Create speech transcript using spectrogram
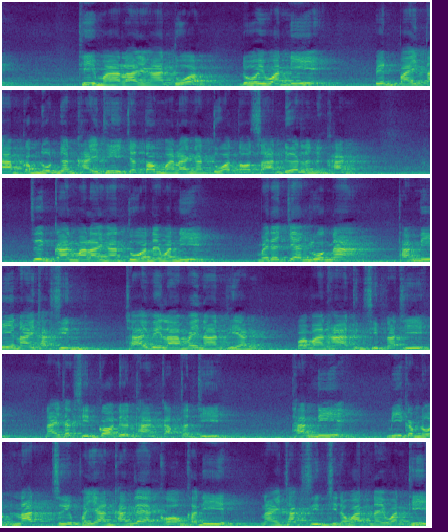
2567 ที่มารายงานตัว โดยวันนี้ เป็นไปตามกำหนดเงื่อนไขที่จะต้องมารายงานตัวต่อศาลเดือนละหนึ่งครั้ง ซึ่งการมารายงานตัวในวันนี้ไม่ได้แจ้งล่วงหน้า ทั้งนี้นายทักษิณใช้เวลาไม่นานเพียงประมาณ 5-10 นาที นายทักษิณก็เดินทางกลับทันที ทั้งนี้มีกำหนดนัดสืบพยานครั้งแรกของคดีนายทักษิณชินวัตรในวันที่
